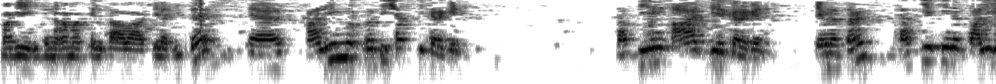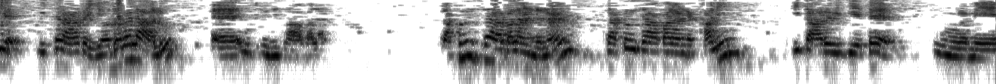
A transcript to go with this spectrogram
මගේ හිත නහමක් කෙලසාවා කියලා හිත කලින්ම ප්‍රතිශක්ති කරගෙන සතියෙන් ආජ්‍ය කරගෙන එහෙම නැත්නම් සතිය කියන පළිය ඉස්සරහට යොදවලාලු උතුරු දිශාව බලන්න. දකුණු දිශාව බලන්න නම් දකුණු දිශාව බලන්න කලින් ඊට අර විදිහට මේ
